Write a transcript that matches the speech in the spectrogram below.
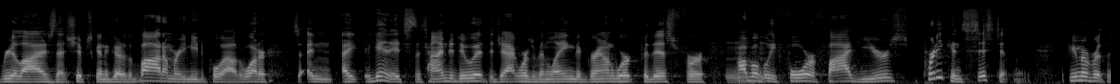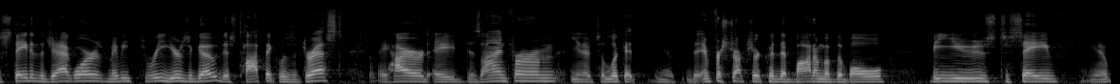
realize that ship's going to go to the bottom or you need to pull out of the water. So, and I, again, it's the time to do it. The Jaguars have been laying the groundwork for this for mm-hmm. probably four or five years pretty consistently. If you remember at the state of the Jaguars, maybe three years ago, this topic was addressed. They hired a design firm, you know, to look at, you know, the infrastructure. Could the bottom of the bowl be used to save, you know,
